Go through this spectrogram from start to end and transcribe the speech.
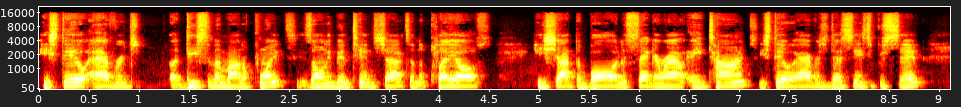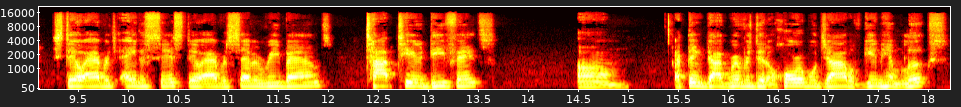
He still averaged a decent amount of points. He's only been 10 shots in the playoffs. He shot the ball in the second round eight times. He still averaged that 60%, still averaged eight assists, still averaged seven rebounds, top tier defense. Um, I think Doc Rivers did a horrible job of getting him looks.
